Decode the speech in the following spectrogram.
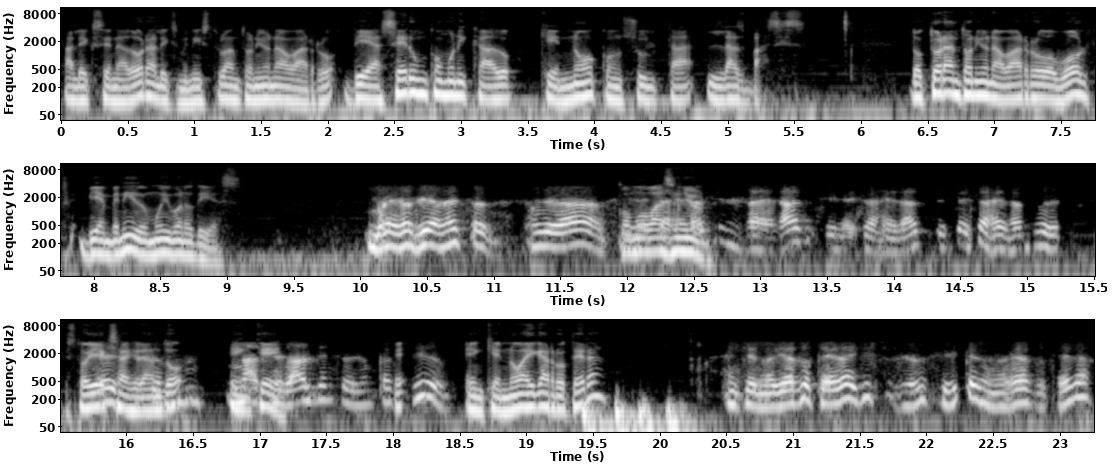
al ex senador, al exministro Antonio Navarro, de hacer un comunicado que no consulta las bases. Doctor Antonio Navarro Wolf, bienvenido, muy buenos días. Buenos días, Néstor. ¿Cómo va, señor? Sin exagerar, sin exagerar, estoy exagerando. Estoy exagerando en qué? de un. ¿En que no hay garrotera? En que no hay garrotera, hay discusión, sí, pero no hay garrotera.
